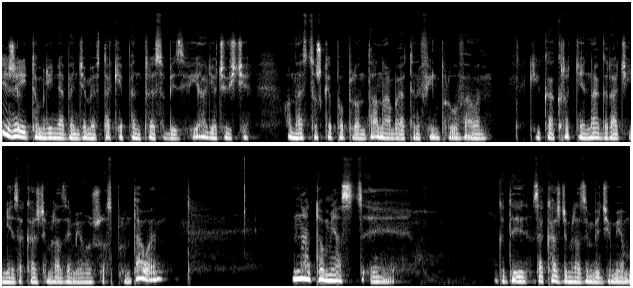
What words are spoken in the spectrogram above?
Jeżeli tą linę będziemy w takie pętle sobie zwijali, oczywiście ona jest troszkę poplątana, bo ja ten film próbowałem kilkakrotnie nagrać i nie za każdym razem ją już rozplątałem. Natomiast y, gdy za każdym razem będziemy ją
